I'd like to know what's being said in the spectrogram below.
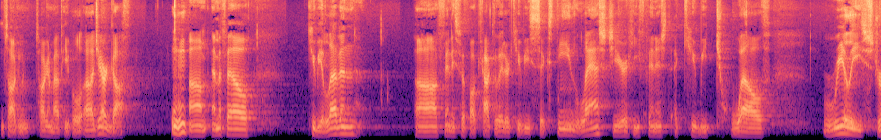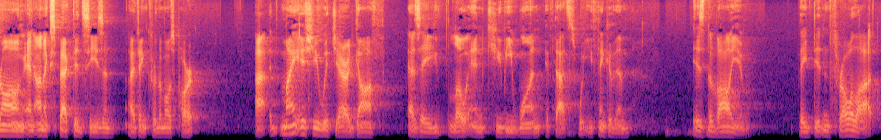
I'm talking talking about people. Uh, Jared Goff, mm-hmm. um, MFL QB 11, uh, fantasy football calculator QB 16. Last year he finished at QB 12. Really strong and unexpected season, I think, for the most part. Uh, my issue with Jared Goff as a low end QB one, if that's what you think of him, is the volume. They didn't throw a lot.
